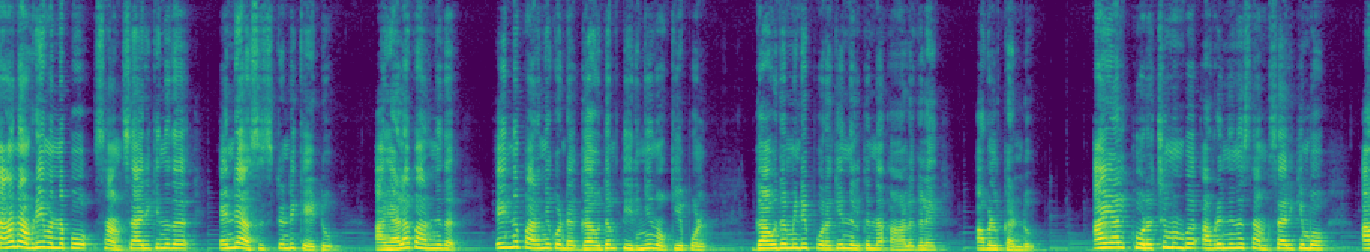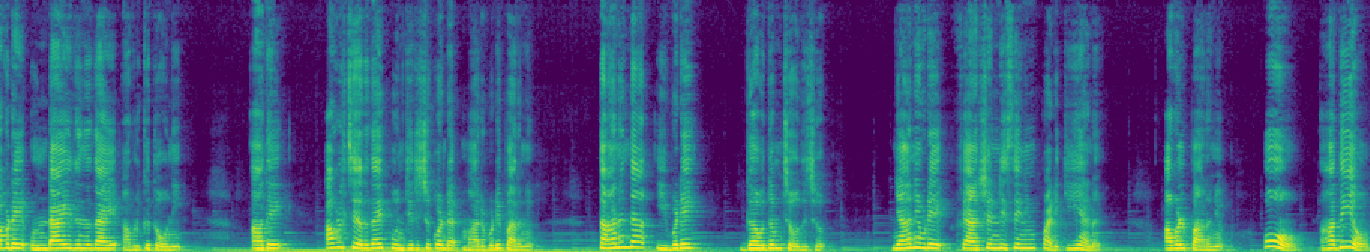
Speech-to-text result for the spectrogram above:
താൻ അവിടെ വന്നപ്പോൾ സംസാരിക്കുന്നത് എന്റെ അസിസ്റ്റന്റ് കേട്ടു. അയാളാ പറഞ്ഞത്. എന്ന് പറഞ്ഞുകൊണ്ട് ഗൗതം തിരിഞ്ഞു നോക്കിയപ്പോൾ ഗൗതമിന്റെ പുറകെ നിൽക്കുന്ന ആളുകളെ അവൾ കണ്ടു. അയാൾ കുറച്ചു മുമ്പ് അവിടെ നിന്ന് സംസാരിക്കുമ്പോൾ അവിടെ ഉണ്ടായിരുന്നതായി അവൾക്ക് തോന്നി. അതെ അവൾ ചെറുതായി പുഞ്ചിരിച്ചുകൊണ്ട് മറുപടി പറഞ്ഞു. താനെന്താ ഇവിടെ? ഗൗതം ചോദിച്ചു. ഞാനിവിടെ ഫാഷൻ ഡിസൈനിങ് പഠിക്കുകയാണ് അവൾ പറഞ്ഞു. ഓ അതെയോ?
